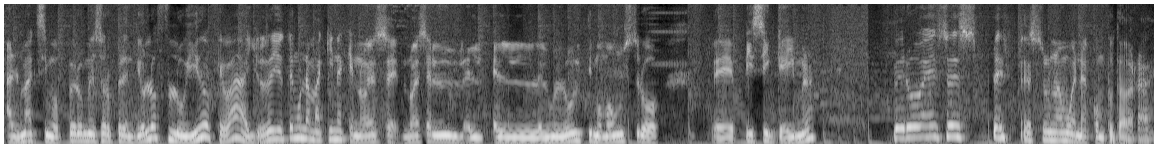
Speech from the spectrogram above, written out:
al máximo, pero me sorprendió lo fluido que va. Yo, yo tengo una máquina que no es, no es el, el último monstruo eh, PC gamer, pero eso es, es, una buena computadora.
